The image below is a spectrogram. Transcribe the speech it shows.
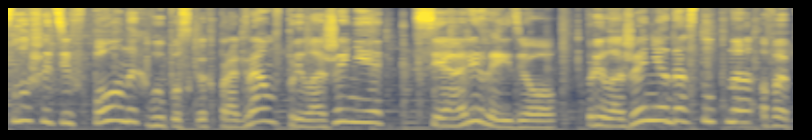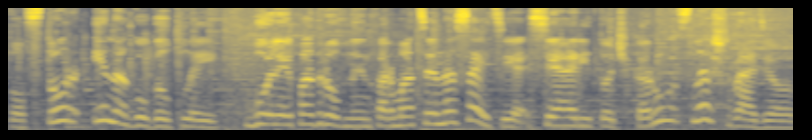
Слушайте в полных выпусках программ в приложении Сиари Radio. Приложение доступно в Apple Store и на Google Play. Более подробная информация на сайте siari.ru slash radio.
